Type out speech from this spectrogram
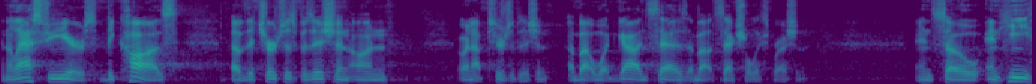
in the last few years because of the church's position on, or not church's position, about what God says about sexual expression. And so, and he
